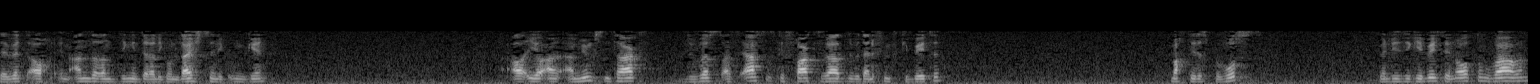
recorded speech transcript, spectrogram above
der wird auch in anderen Dingen der Religion leichtsinnig umgehen. Am jüngsten Tag, du wirst als erstes gefragt werden über deine fünf Gebete Mach dir das bewusst. Wenn diese Gebete in Ordnung waren,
